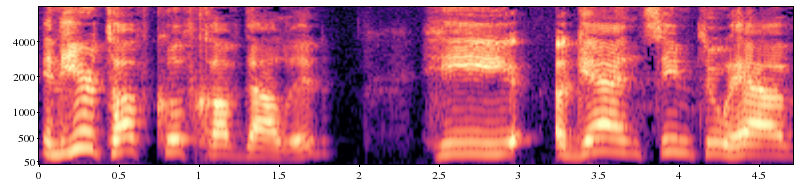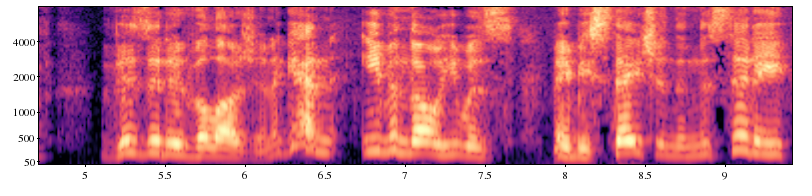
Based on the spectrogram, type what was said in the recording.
In the year Tav Kuf Chav Dalid, he again seemed to have visited Volozhin. Again, even though he was maybe stationed in the city,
